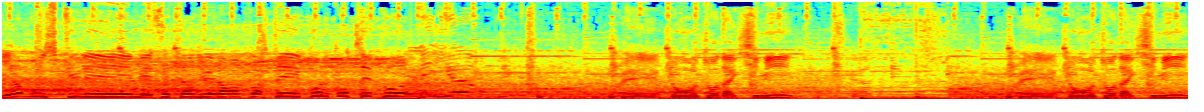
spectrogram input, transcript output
Bien bousculé, mais c'est un duel remporté, épaule contre épaule. Meilleur Oui, bon retour d'Akimi. Oui, bon retour d'Akimi.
